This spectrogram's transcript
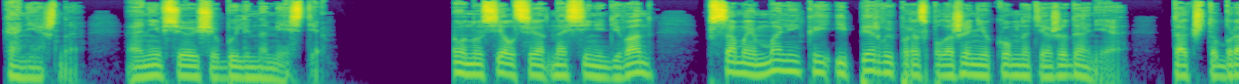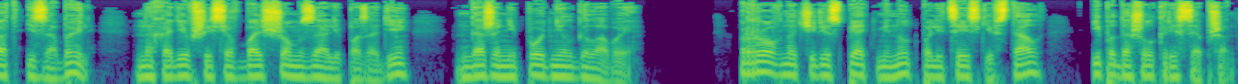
Конечно, они все еще были на месте. Он уселся на синий диван в самой маленькой и первой по расположению комнате ожидания, так что брат Изабель, находившийся в большом зале позади, даже не поднял головы. Ровно через пять минут полицейский встал и подошел к ресепшн.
